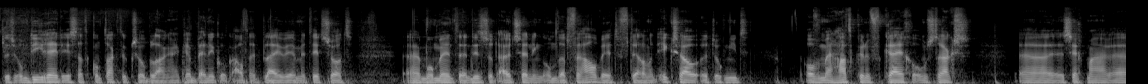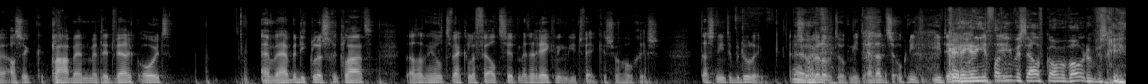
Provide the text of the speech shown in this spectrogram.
Dus om die reden is dat contact ook zo belangrijk. En ben ik ook altijd blij weer met dit soort uh, momenten en dit soort uitzendingen... om dat verhaal weer te vertellen. Want ik zou het ook niet over mijn hart kunnen verkrijgen om straks... zeg maar, als ik klaar ben met dit werk ooit en we hebben die klus geklaard dat er een heel Twekkelenveld zit... met een rekening die twee keer zo hoog is. Dat is niet de bedoeling. En zo willen we het ook niet. En dat is ook niet het idee. Kun je in ieder geval niet meer zelf komen wonen misschien?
